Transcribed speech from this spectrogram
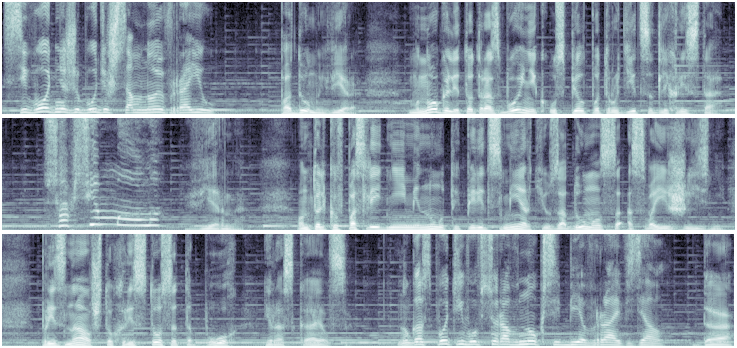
Сегодня же будешь со мной в раю Подумай, Вера, много ли тот разбойник успел потрудиться для Христа? Совсем мало. Верно. Он только в последние минуты перед смертью задумался о своей жизни Признал, что Христос – это Бог и раскаялся. Но Господь его все равно к себе в рай взял. Да,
